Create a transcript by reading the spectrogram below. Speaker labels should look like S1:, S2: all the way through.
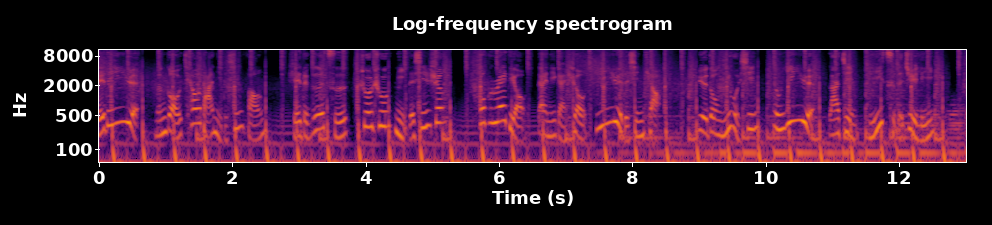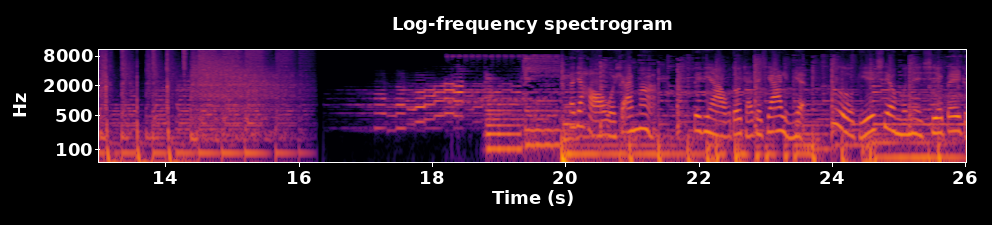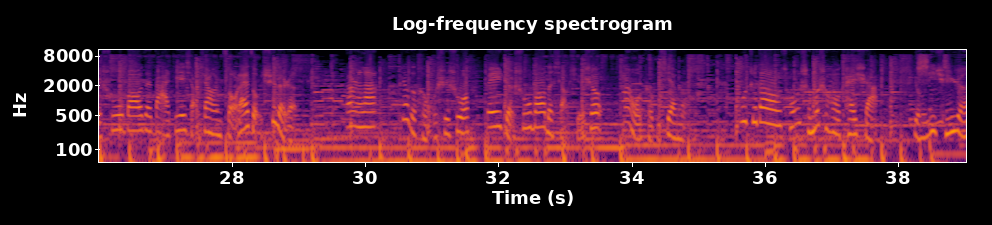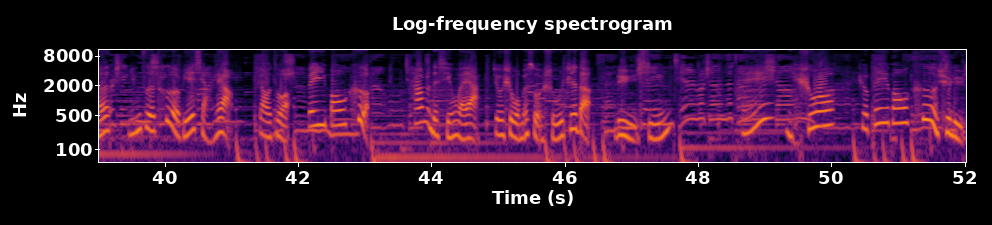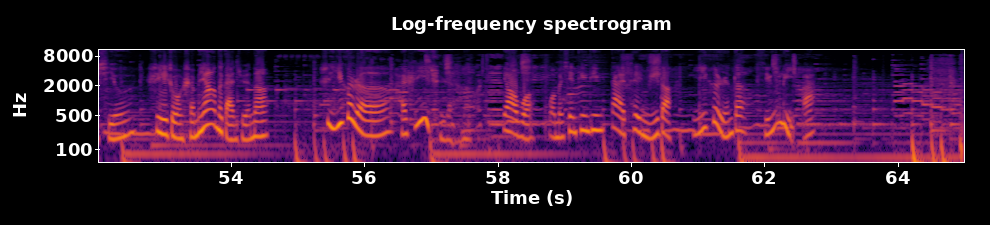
S1: 谁的音乐能够敲打你的心房？谁的歌词说出你的心声？Hope Radio 带你感受音乐的心跳，跃动你我心，用音乐拉近彼此的距离。
S2: 大家好，我是安娜。最近啊，我都宅在家里面，特别羡慕那些背着书包在大街小巷走来走去的人。当然啦，这个可不是说背着书包的小学生，那我可不羡慕。不知道从什么时候开始啊，有一群人名字特别响亮，叫做背包客。他们的行为啊，就是我们所熟知的旅行。哎，你说这背包客去旅行是一种什么样的感觉呢？是一个人还是一群人呢？要不我们先听听戴佩妮的《一个人的行李》吧。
